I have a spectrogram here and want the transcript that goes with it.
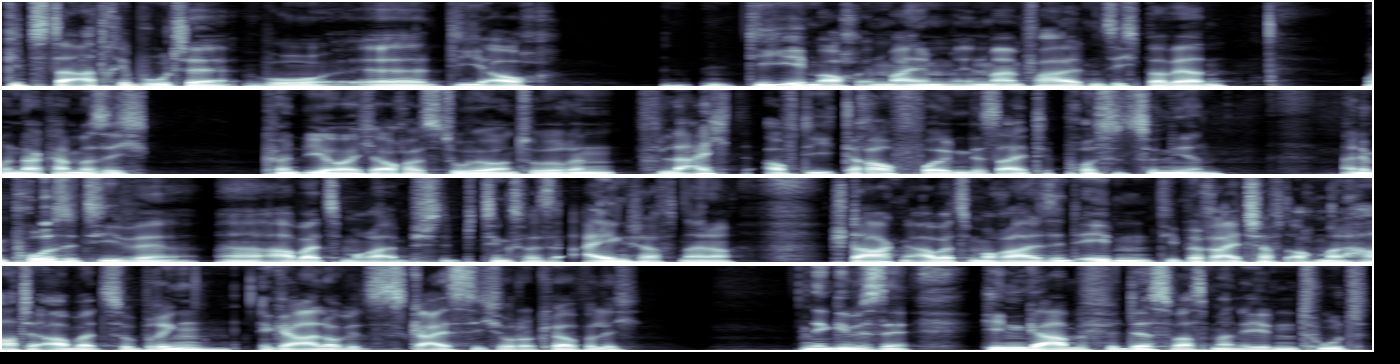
Gibt es da Attribute, wo äh, die auch, die eben auch in meinem, in meinem Verhalten sichtbar werden? Und da kann man sich, könnt ihr euch auch als Zuhörer und Zuhörerin vielleicht auf die darauffolgende Seite positionieren. Eine positive äh, Arbeitsmoral be- beziehungsweise Eigenschaften einer starken Arbeitsmoral sind eben die Bereitschaft, auch mal harte Arbeit zu bringen, egal ob jetzt geistig oder körperlich. Eine gewisse Hingabe für das, was man eben tut,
